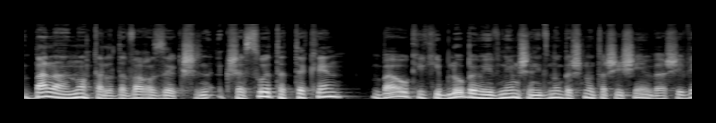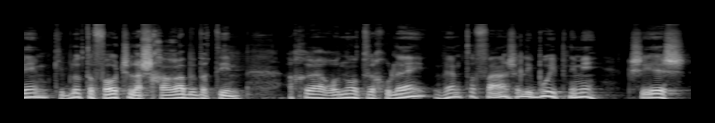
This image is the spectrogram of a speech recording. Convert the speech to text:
בא לענות על הדבר הזה. כש, כשעשו את התקן, באו כי קיבלו במבנים שנבנו בשנות ה-60 וה-70, קיבלו תופעות של השחרה בבתים, אחרי ארונות וכולי, והם תופעה של עיבוי פנימי. כשיש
